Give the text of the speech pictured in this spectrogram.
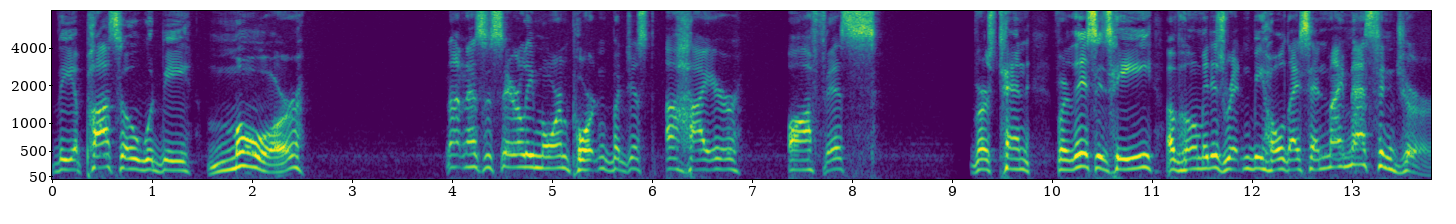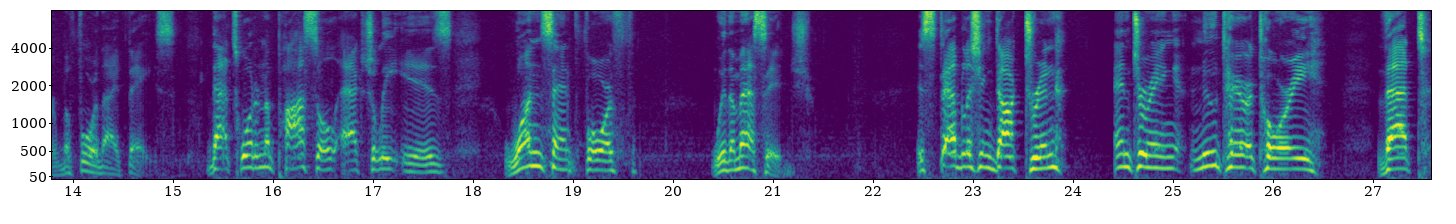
the apostle would be more not necessarily more important but just a higher office. Verse 10 for this is he of whom it is written behold I send my messenger before thy face. That's what an apostle actually is one sent forth with a message establishing doctrine entering new territory that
